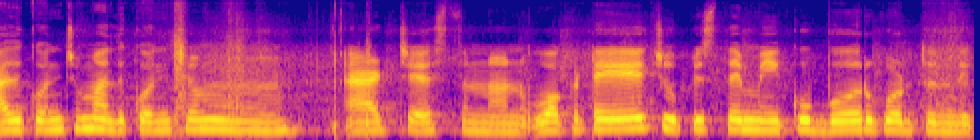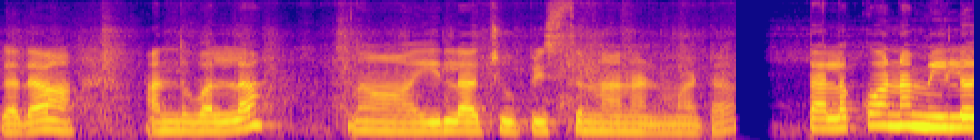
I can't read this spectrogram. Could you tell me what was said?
అది కొంచెం అది కొంచెం యాడ్ చేస్తున్నాను. ఒకటే చూపిస్తే మీకు బోర్ కొడుతుంది కదా? అందువల్ల ఇలా చూపిస్తున్నాను అనమాట తలకోన మీలో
